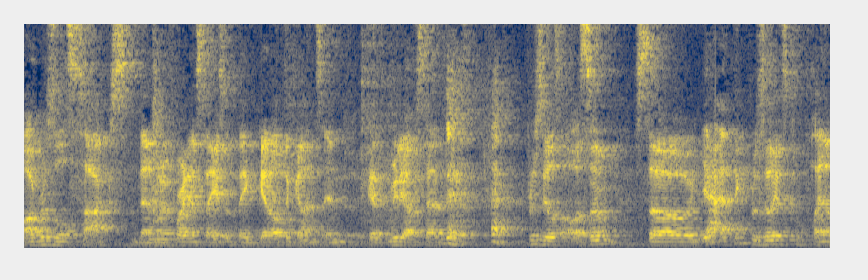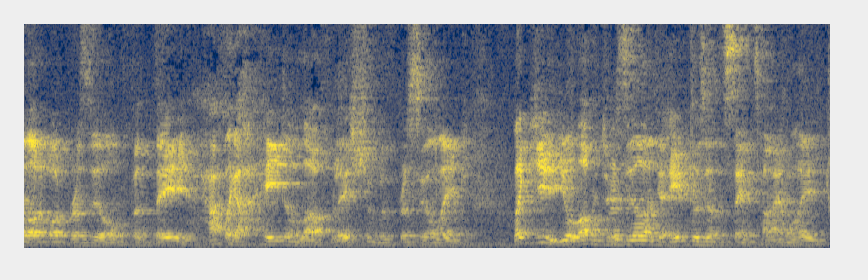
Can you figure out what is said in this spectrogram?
"Oh, Brazil sucks." Then when foreigners say it, they get out the guns and get really upset. Brazil's awesome. So yeah, I think Brazilians complain a lot about Brazil, but they have like a hate and love relationship with Brazil. Like, like you, you love Brazil and you hate Brazil at the same time. Like,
